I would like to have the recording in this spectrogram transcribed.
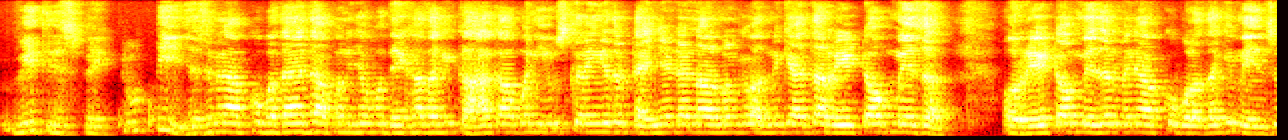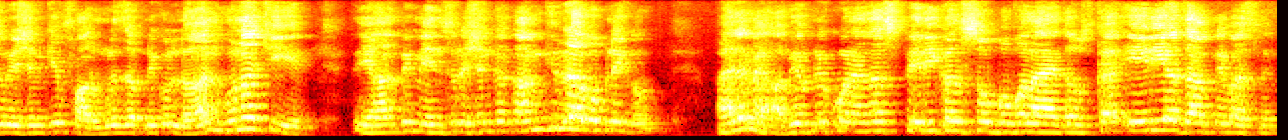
with respect to t जैसे मैंने आपको बताया था, अपन जब वो देखा था कि कहाँ कहाँ अपन यूज़ करेंगे तो टेंजेंट एंड नॉर्मल के बाद में क्या था? रेट ऑफ़ मेजर और रेट ऑफ़ मेजर मैंने आपको बोला था कि मेंसुरेशन के फॉर्मूलेज अपने को लर्न होना चाहिए। तो यहाँ पे मेंसुरेशन का काम क्यों रहा है अपने को? अरे मैं अभी अपने को स्पेरिकल सोप बबल आया था, उसका एरिया था अपने पास में।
